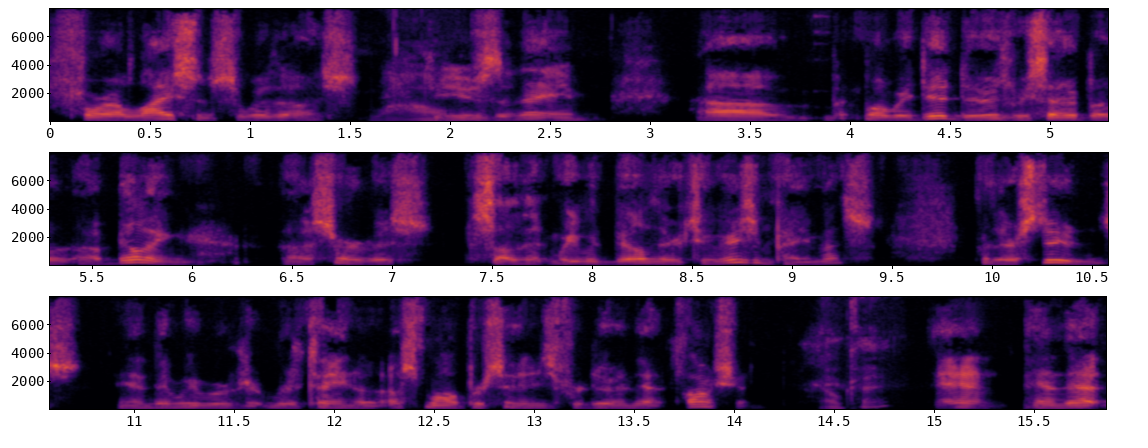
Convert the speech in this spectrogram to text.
for a license with us wow. to use the name. Um, but what we did do is we set up a, a billing uh, service so that we would bill their tuition payments for their students, and then we would retain a, a small percentage for doing that function. Okay. And and that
